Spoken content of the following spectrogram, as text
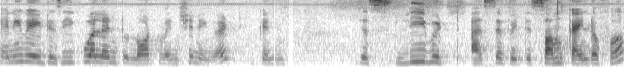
anyway it is equivalent to not mentioning it you can just leave it as if it is some kind of a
